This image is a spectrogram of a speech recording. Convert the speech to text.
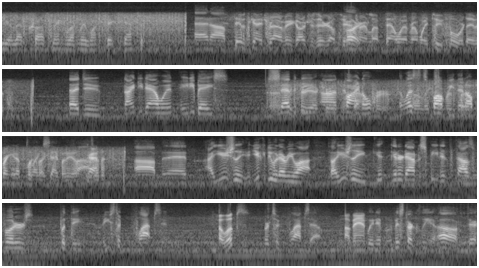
via left crosswind, runway 16, Jackson. And um, Davidson County traffic, Archer Zero Sierra, Lord. turn left downwind, runway 24, Davidson. I do 90 downwind, 80 base, Uh, 70 on final. for Unless uh, it's bumpy, then I'll bring it up to looks like anybody 75. is. Um, and then I usually, and you can do whatever you want. So I usually get, get her down to speed at the 1,000 footers, put the, I used to flaps in, Oh, whoops. or took flaps out. Oh, man. We didn't, we missed our cleanup. Oh, there.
